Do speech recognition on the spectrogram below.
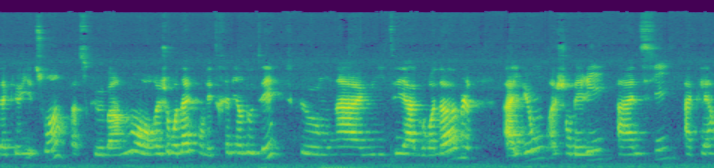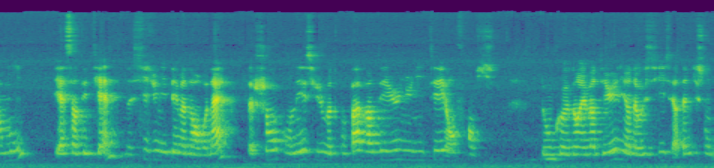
d'accueil et de soins, parce que ben, nous, en région Rhône-Alpes, on est très bien dotés, puisqu'on a une unité à Grenoble, à Lyon, à Chambéry, à Annecy, à Clermont et à Saint-Étienne. On a 6 unités maintenant en Rhône-Alpes, sachant qu'on est, si je ne me trompe pas, 21 unités en France. Donc euh, dans les 21, il y en a aussi certaines qui sont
